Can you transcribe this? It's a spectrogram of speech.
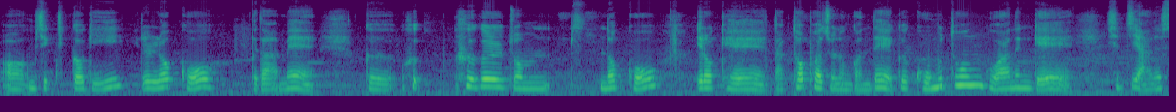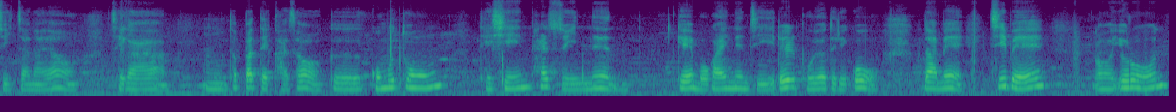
어, 음식 찌꺼기를 넣고 그 다음에 그 흙, 흙을 좀 넣고 이렇게 딱 덮어주는 건데 그 고무통 구하는 게 쉽지 않을 수 있잖아요. 제가 음, 텃밭에 가서 그 고무통 대신 할 수 있는 게 뭐가 있는지를 보여드리고 그 다음에 집에 어, 요런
